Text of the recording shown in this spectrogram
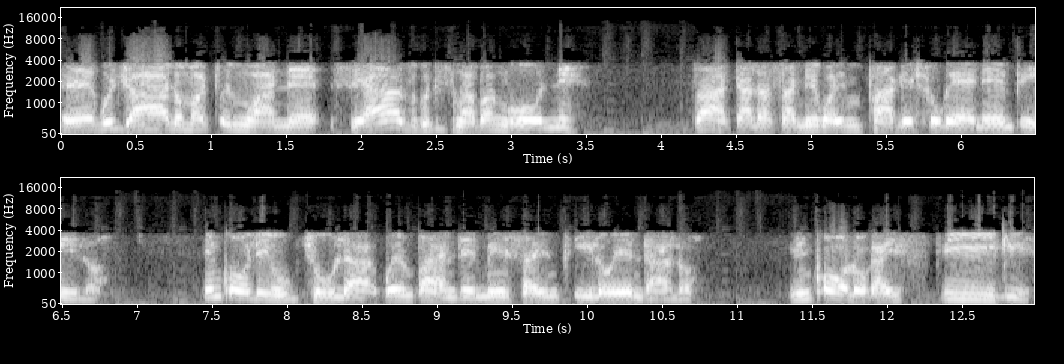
Eh kunjalo macingwane siyazi ukuthi singabangoni sadala sanikwa imphaka ehlukene empilo inkolo ingukujula kwempande emisa impilo yendalo. Inkolo kayifiki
